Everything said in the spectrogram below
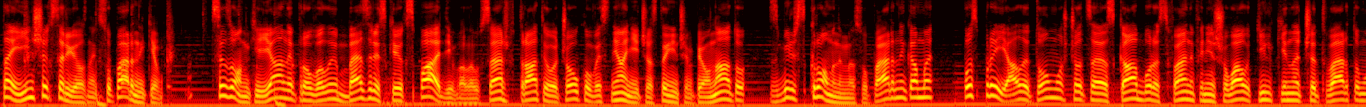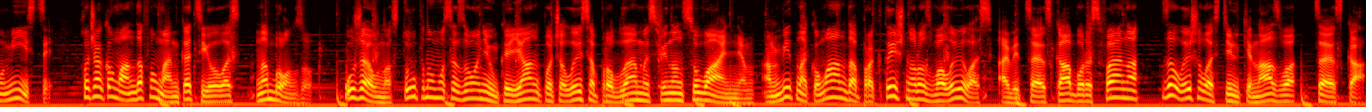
та інших серйозних суперників. Сезон кияни провели без різких спадів, але все ж втрати очок у весняній частині чемпіонату з більш скромними суперниками посприяли тому, що ЦСКА Борисфен фінішував тільки на четвертому місці, хоча команда Фоменка цілилась на бронзу. Уже у наступному сезоні у киян почалися проблеми з фінансуванням. Амбітна команда практично розвалилась, а від ЦСКА Борисфена залишилась тільки назва ЦСКА.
